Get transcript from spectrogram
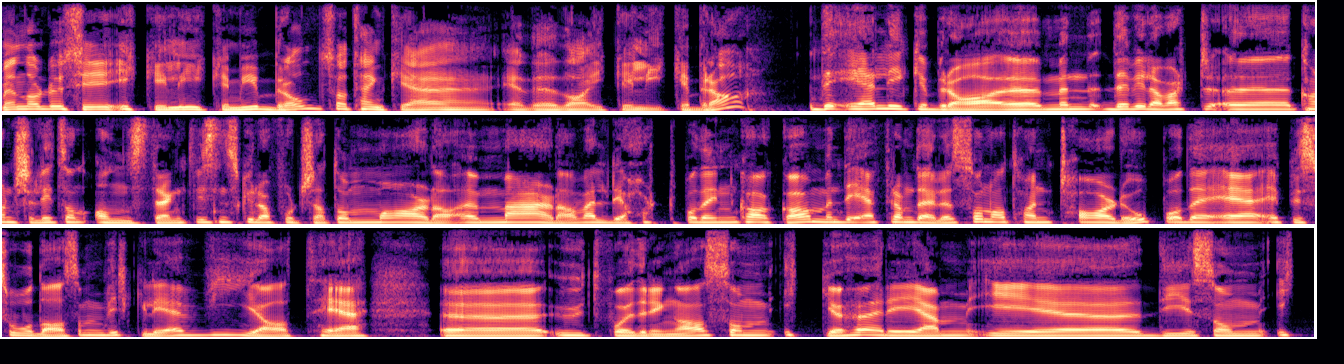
Men når du sier ikke like mye brodd, så tenker jeg, er det da ikke like bra? Det er like bra, øh, men det ville ha vært øh, kanskje litt sånn anstrengt hvis en skulle ha fortsatt å male, øh, mæle veldig hardt på den kaka, men det er fremdeles sånn at han tar det opp, og det er episoder som virkelig er via til utfordringer som ikke hører hjem i de som ikke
